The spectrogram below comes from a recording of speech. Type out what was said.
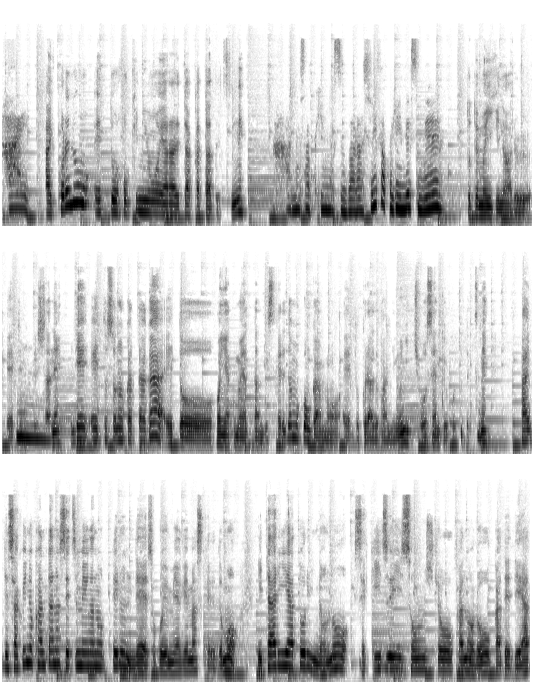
はい。はい、これの、えっと、発起人をやられた方ですね。あの作品も素晴らしい作品ですね。とても意義のある、えっと、うんでしたね。で、えっと、その方が、えっと、翻訳もやったんですけれども、今回も、えっと、クラウドファンディングに挑戦ということですね。はい。で、作品の簡単な説明が載ってるんで、そこを読み上げますけれども、イタリアトリノの脊髄損傷科の廊下で出会っ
